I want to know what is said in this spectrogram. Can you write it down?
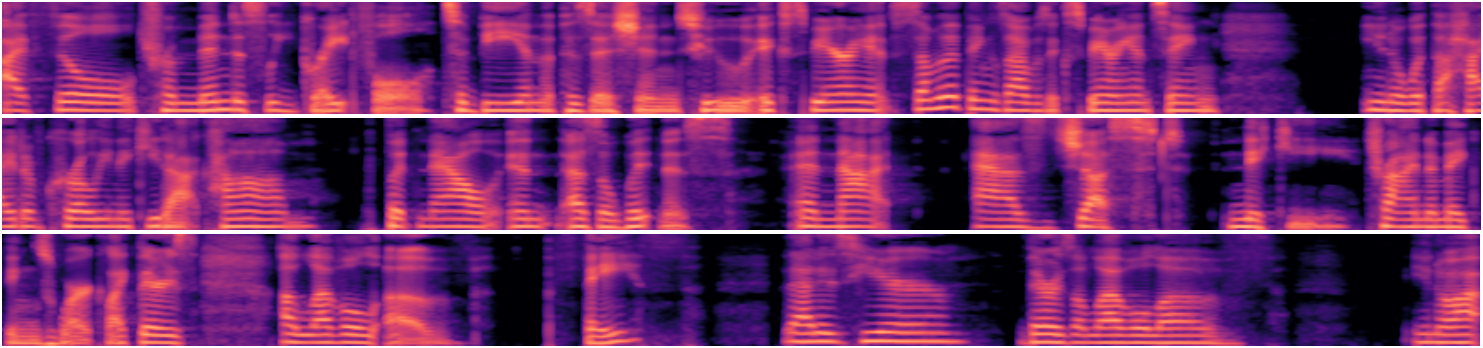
I feel tremendously grateful to be in the position to experience some of the things I was experiencing, you know, with the height of curlynikki.com, but now in, as a witness and not as just Nikki trying to make things work. Like there's a level of faith that is here. There's a level of, you know, I,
